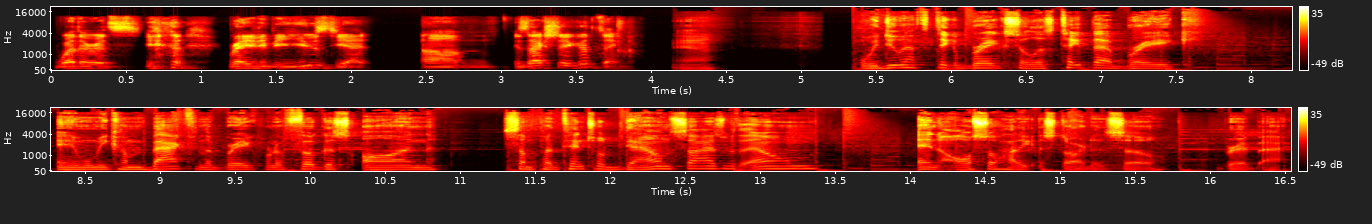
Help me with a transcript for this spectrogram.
whether it's ready to be used yet um, is actually a good thing. Yeah. We do have to take a break, so let's take that break. And when we come back from the break, we're going to focus on some potential downsides with Elm and also how to get started. So, be right back.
